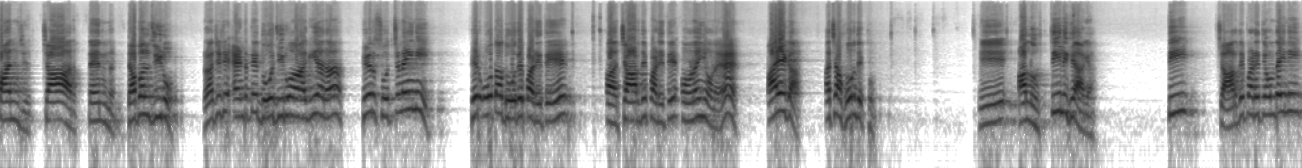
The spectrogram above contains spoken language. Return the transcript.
5 4 3 ਡਬਲ 0 ਰਾਜੇ, ਜੇ ਐਂਡ ਤੇ ਦੋ ਜ਼ੀਰੋਆਂ ਆ ਗਈਆਂ ਨਾ, ਫਿਰ ਸੋਚਣਾ ਹੀ ਨਹੀਂ। ਫਿਰ ਉਹ ਤਾਂ ਦੋ ਦੇ ਪਹਾੜੇ ਤੇ ਆ ਚਾਰ ਦੇ ਪਹਾੜੇ ਤੇ ਆਉਣਾ ਹੀ ਆਉਣਾ ਹੈ। ਆਏਗਾ। ਅੱਛਾ, ਹੁਣ ਦੇਖੋ। ਇਹ ਆ ਲੋ 30 ਲਿਖਿਆ ਆ ਗਿਆ। 30 4 ਦੇ ਪਹਾੜੇ ਤੇ ਆਉਂਦਾ ਹੀ ਨਹੀਂ।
